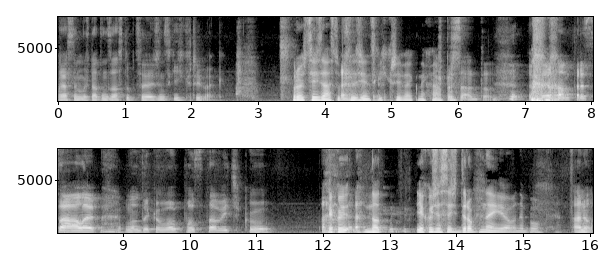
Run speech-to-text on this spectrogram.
A já jsem možná ten zástupce ženských křivek. Proč jsi zástupce ženských křivek? Nechápu. Prsa, Anton. Nemám prsa, ale mám takovou postavičku. Jako, no, jako že jsi drobnej, jo, nebo... Ano.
